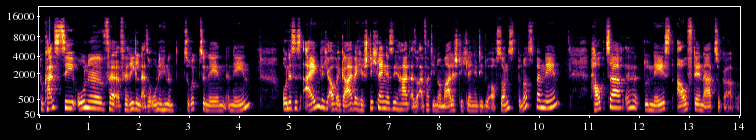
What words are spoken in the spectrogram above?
Du kannst sie ohne ver verriegeln, also ohne hin und zurück zu nähen, nähen. Und es ist eigentlich auch egal, welche Stichlänge sie hat, also einfach die normale Stichlänge, die du auch sonst benutzt beim Nähen. Hauptsache, du nähst auf der Nahtzugabe.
